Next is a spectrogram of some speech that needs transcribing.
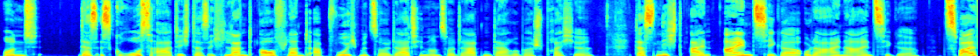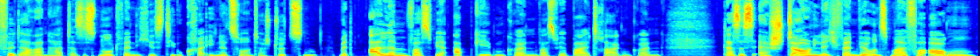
Und das ist großartig, dass ich Land auf Land ab, wo ich mit Soldatinnen und Soldaten darüber spreche, dass nicht ein einziger oder eine einzige Zweifel daran hat, dass es notwendig ist, die Ukraine zu unterstützen, mit allem, was wir abgeben können, was wir beitragen können. Das ist erstaunlich, wenn wir uns mal vor Augen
